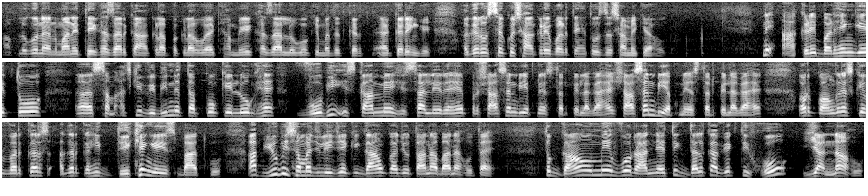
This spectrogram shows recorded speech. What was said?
आप लोगों ने अनुमानित एक हज़ार का आंकड़ा पकड़ा हुआ है कि हम एक हज़ार लोगों की मदद कर, करेंगे। अगर उससे कुछ आंकड़े बढ़ते हैं तो उस दशा में क्या होगा? नहीं आंकड़े बढ़ेंगे तो अ, समाज के विभिन्न तबकों के लोग हैं वो भी इस काम में हिस्सा ले रहे हैं। प्रशासन भी अपने स्तर पे लगा है शासन भी अपने स्तर पे लगा है। और कांग्रेस के वर्कर्स अगर कहीं देखेंगे इस बात को आप यूँ भी समझ लीजिए कि गाँव का जो ताना बाना होता है तो गाँव में वो राजनीतिक दल का व्यक्ति हो या ना हो,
